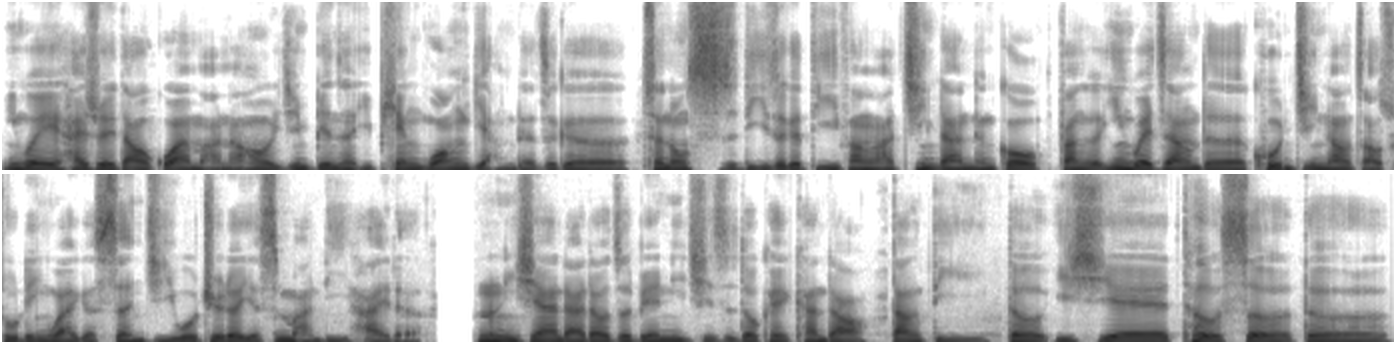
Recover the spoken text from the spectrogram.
因为海水倒灌嘛，然后已经变成一片汪洋的这个成龙湿地这个地方啊，竟然能够反而因为这样的困境，然后找出另外一个生机，我觉得也是蛮厉害的。那你现在来到这边，你其实都可以看到当地的一些特色的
